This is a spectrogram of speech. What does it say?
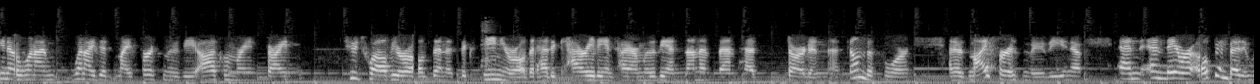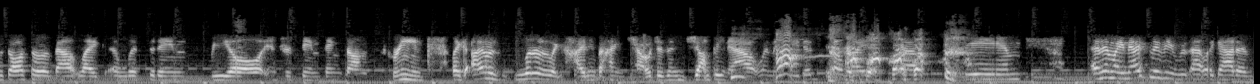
you know, when I'm when I did my first movie, Aquamarine, starring two 12 year olds and a 16 year old that had to carry the entire movie, and none of them had starred in a film before. And it was my first movie, you know, and and they were open, but it was also about like eliciting real interesting things on screen. Like I was literally like hiding behind couches and jumping out when they needed to like scream. And then my next movie was like I had a,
